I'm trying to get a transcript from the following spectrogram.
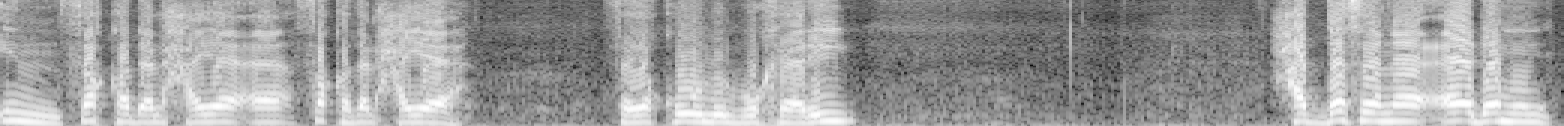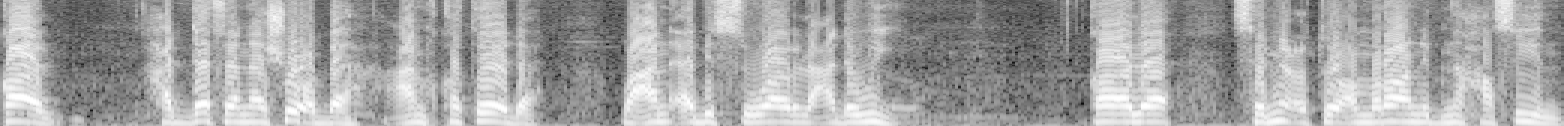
إن فقد الحياء فقد الحياة. فيقول البخاري حدثنا آدم قال حدثنا شعبة عن قتادة وعن أبي السوار العدوي قال سمعت عمران بن حصين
